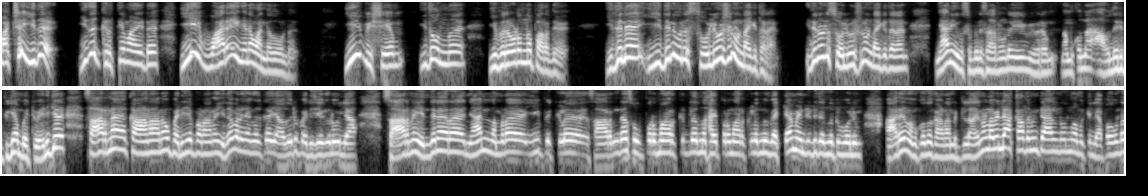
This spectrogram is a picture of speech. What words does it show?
പക്ഷെ ഇത് ഇത് കൃത്യമായിട്ട് ഈ വര ഇങ്ങനെ വന്നതുകൊണ്ട് ഈ വിഷയം ഇതൊന്ന് ഇവരോടൊന്ന് പറഞ്ഞ് ഇതിന് ഇതിനൊരു സൊല്യൂഷൻ ഉണ്ടാക്കി തരാൻ ഇതിനൊരു സൊല്യൂഷൻ ഉണ്ടാക്കി തരാൻ ഞാൻ യൂസഫലി സാറിനോട് ഈ വിവരം നമുക്കൊന്ന് അവതരിപ്പിക്കാൻ പറ്റുമോ? എനിക്ക് സാറിനെ കാണാനോ പരിചയപ്പെടാനോ ഇതേവരെ ഞങ്ങൾക്ക് യാതൊരു പരിചയങ്ങളും ഇല്ല. സാറിനെ എന്തിനേറെ ഞാൻ നമ്മുടെ ഈ പിക്കിൾ സാറിന്റെ സൂപ്പർ മാർക്കറ്റിലൊന്നും ഹൈപ്പർ മാർക്കറ്റിലൊന്നും വെക്കാൻ വേണ്ടിയിട്ട് ചെന്നിട്ട് പോലും ആരെയും നമുക്കൊന്നും കാണാൻ പറ്റില്ല. അതിനുള്ള വലിയ അക്കാദമിക് ടാലന്റ് ഒന്നും നമുക്കില്ല. അപ്പോൾ അതുകൊണ്ട്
